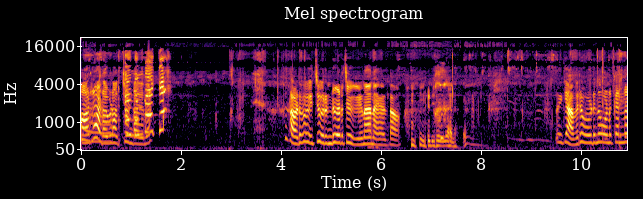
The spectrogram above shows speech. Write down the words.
ആരാടോ ഇവിടെ ഒച്ച ഉണ്ടാകുന്നത് അവിടെ പോയി ചുരുണ്ട് കിടച്ച് വീണാനാ കേട്ടോ. എനിക്ക് അവർ ഓടുന്ന ഓണക്ക് തന്നെ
